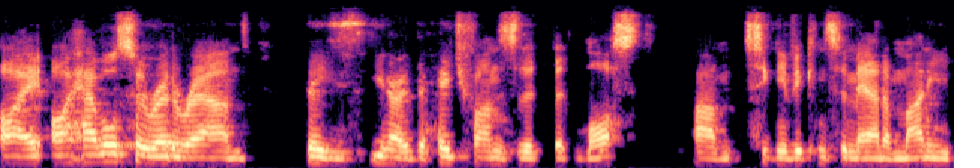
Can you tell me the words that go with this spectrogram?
I, I have also read around these, you know, the hedge funds that, that lost um, significant amount of money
